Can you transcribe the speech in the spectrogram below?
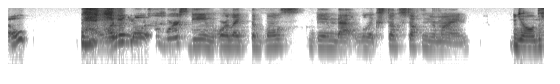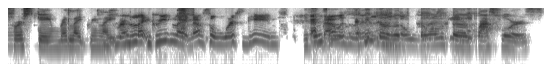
Oh, What do you think was the worst game or like the most game that will like stuck stuck in your mind? Yo, the mm. first game, red light, green light. red light, green light. That was the worst game. You think That so? was I think the, the, the the one worst with the glass floors.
